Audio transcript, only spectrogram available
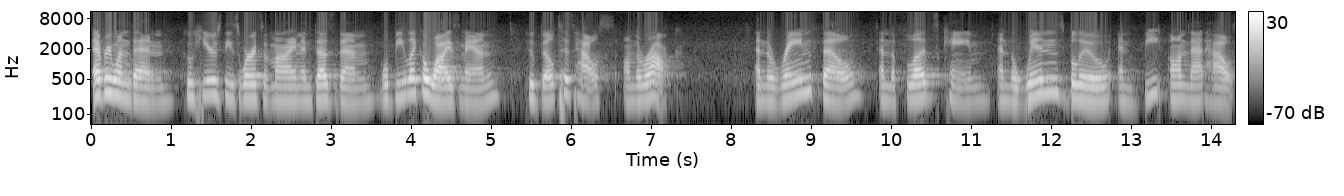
Everyone then who hears these words of mine and does them will be like a wise man who built his house on the rock. And the rain fell, and the floods came, and the winds blew and beat on that house,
